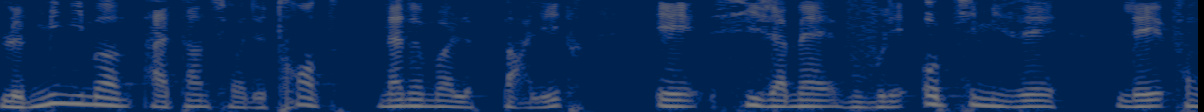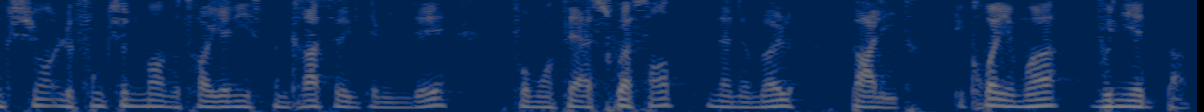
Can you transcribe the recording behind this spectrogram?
le minimum à atteindre serait de 30 nanomoles par litre et si jamais vous voulez optimiser le fonctionnement de votre organisme grâce à la vitamine D, il faut monter à 60 nanomoles par litre. Et croyez-moi, vous n'y êtes pas.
